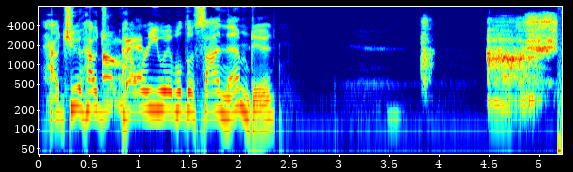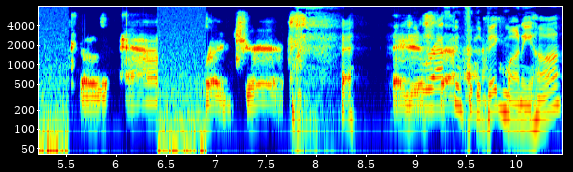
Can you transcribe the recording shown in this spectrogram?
How'd you how'd you Oh, how were you able to sign them, dude? Oh, those ass are jerks. They You just were asking uh, for the big money, huh?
